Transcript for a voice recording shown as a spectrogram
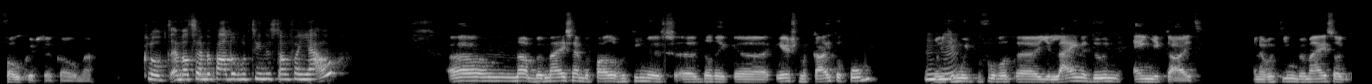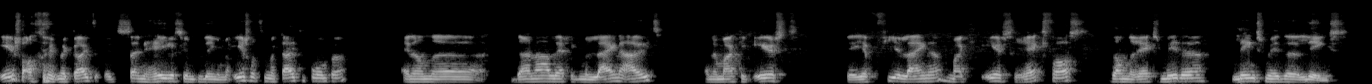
focus te komen. Klopt. En wat zijn bepaalde routines dan van jou? Um, nou, bij mij zijn bepaalde routines uh, dat ik uh, eerst mijn kite opkom. Mm -hmm. Want je mhm. moet bijvoorbeeld uh, je lijnen doen en je kite. En een routine bij mij is dat ik eerst altijd mijn kite... Het zijn hele simpele dingen, maar eerst altijd mijn kite pompen. En dan daarna leg ik mijn lijnen uit. En dan maak ik eerst... Je hebt vier lijnen. Maak ik eerst rechts vast, dan rechts midden, links midden, links.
